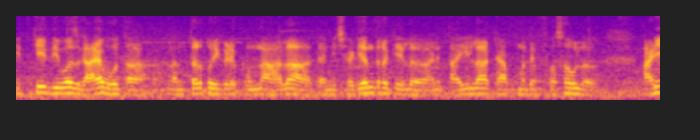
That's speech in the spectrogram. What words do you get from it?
इतके दिवस गायब होता. नंतर तो इकडे पुन्हा आला. त्यांनी षडयंत्र केलं आणि ताईला टॅपमध्ये फसवलं. आणि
